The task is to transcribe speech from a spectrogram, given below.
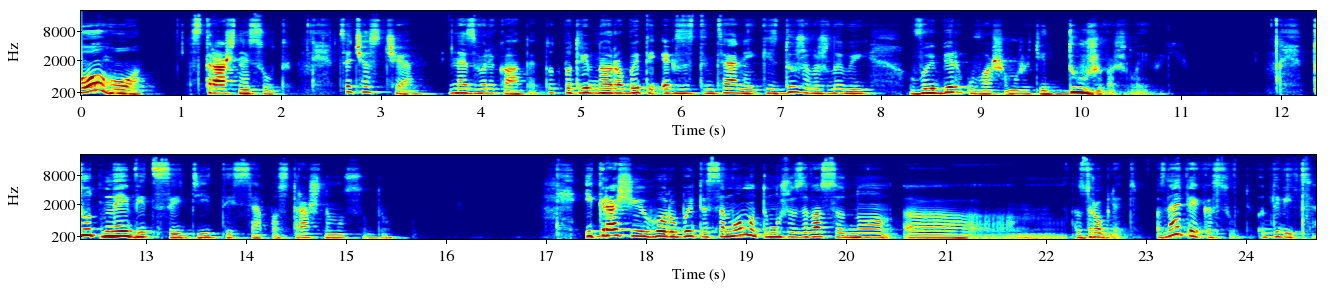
Ого, страшний суд. Це час Че, не зволікати. Тут потрібно робити екзистенціальний якийсь дуже важливий вибір у вашому житті. Дуже важливий. Тут не відсидітися по страшному суду. І краще його робити самому, тому що за вас все одно е- зроблять. Знаєте, яка суть? От дивіться.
